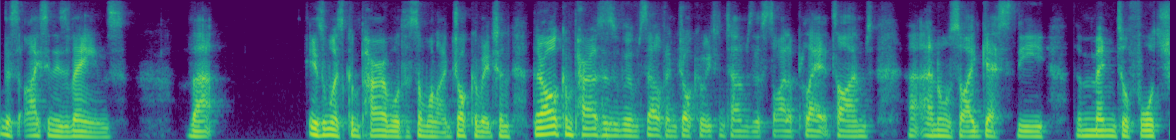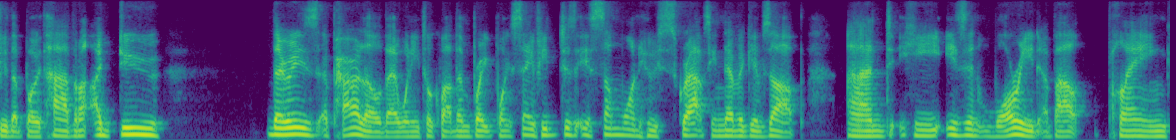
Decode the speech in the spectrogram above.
this ice in his veins that is almost comparable to someone like Djokovic. And there are comparisons with himself and Djokovic in terms of the style of play at times, uh, and also I guess the the mental fortitude that both have. And I, I do there is a parallel there when you talk about them breakpoint save. He just is someone who scraps, he never gives up, and he isn't worried about playing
